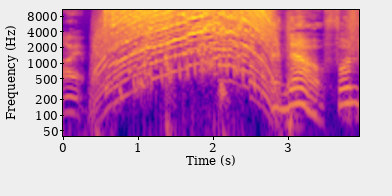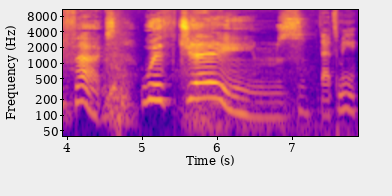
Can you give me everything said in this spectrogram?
All right. And now, fun facts with James. That's me.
